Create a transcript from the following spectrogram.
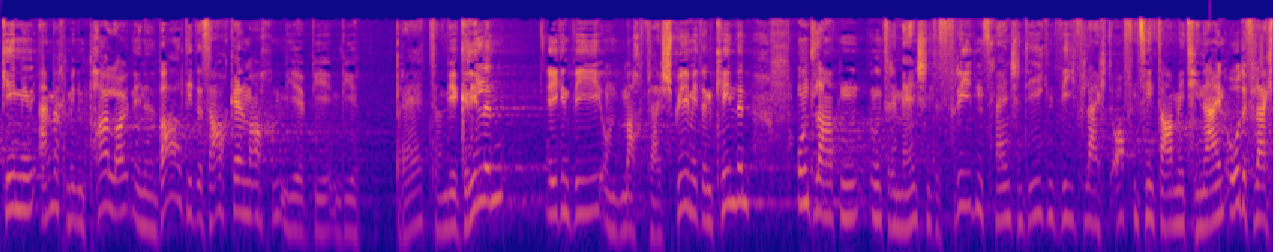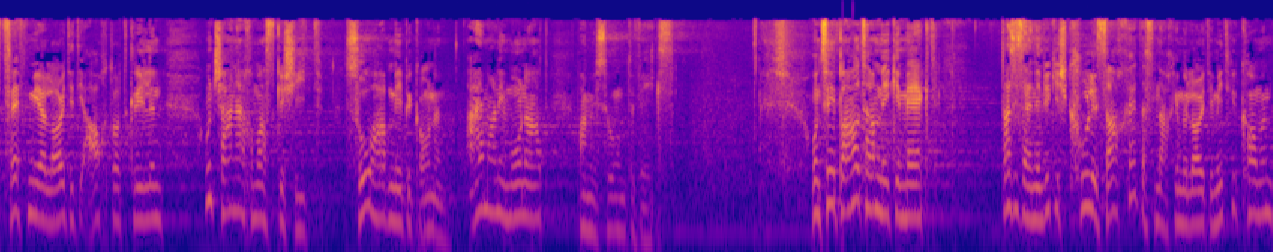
gehen wir einfach mit ein paar Leuten in den Wald, die das auch gerne machen. Wir, wir, wir bräten, wir grillen irgendwie und macht vielleicht Spiele mit den Kindern und laden unsere Menschen des Friedens, Menschen, die irgendwie vielleicht offen sind, damit hinein. Oder vielleicht treffen wir Leute, die auch dort grillen und schauen auch, was geschieht. So haben wir begonnen. Einmal im Monat waren wir so unterwegs. Und sehr bald haben wir gemerkt, das ist eine wirklich coole Sache, da sind auch immer Leute mitgekommen,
